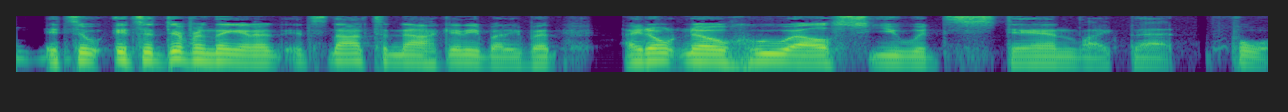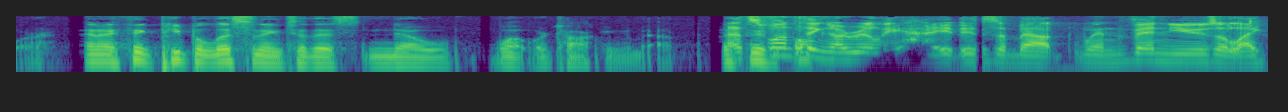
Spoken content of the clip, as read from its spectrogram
Mhm. It's a it's a different thing, and it's not to knock anybody, but I don't know who else you would stand like that for. And I think people listening to this know what we're talking about. That's one thing I really hate is about when venues are like,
